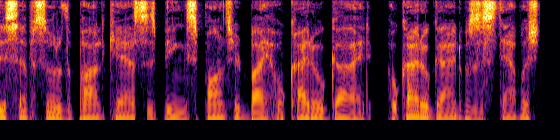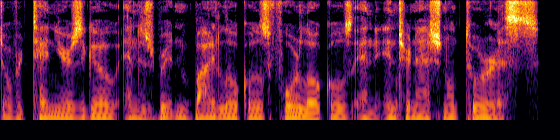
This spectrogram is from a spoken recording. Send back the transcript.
This episode of the podcast is being sponsored by Hokkaido Guide. Hokkaido Guide was established over 10 years ago and is written by locals for locals and international tourists.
